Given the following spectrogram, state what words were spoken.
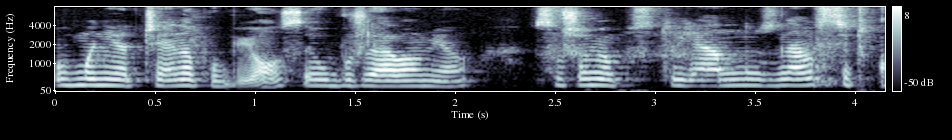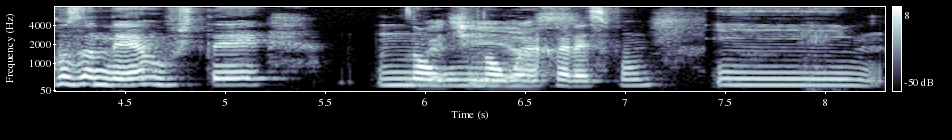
вманиачена по Бионсе, обожавам я. Слушам я постоянно, знам всичко за нея, въобще много, Вече много я харесвам. И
